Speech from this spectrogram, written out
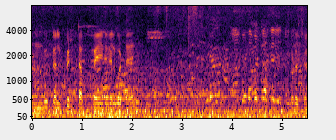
రెండు కలిపి డెబ్బై ఐదు వేలు పడ్డాయి. చూడొచ్చు.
